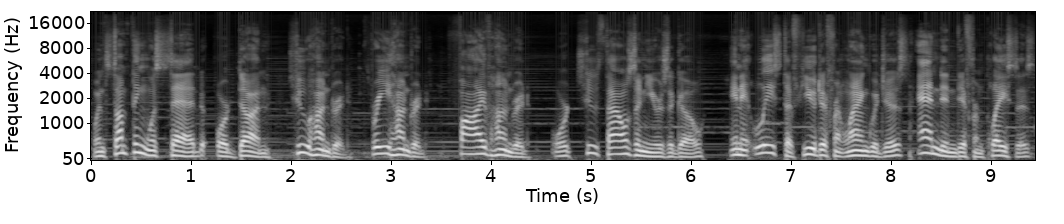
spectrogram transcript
When something was said or done 200, 300, 500, or 2,000 years ago, in at least a few different languages and in different places,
